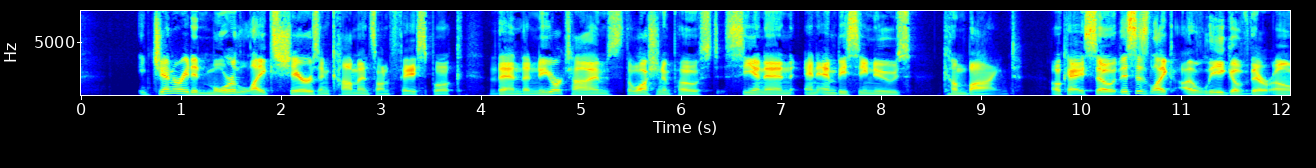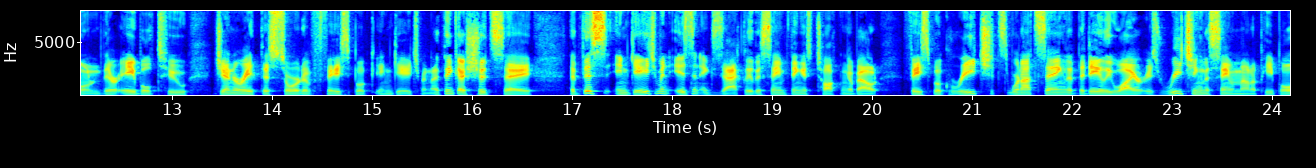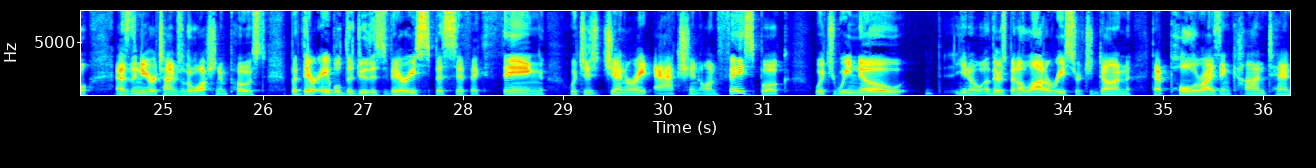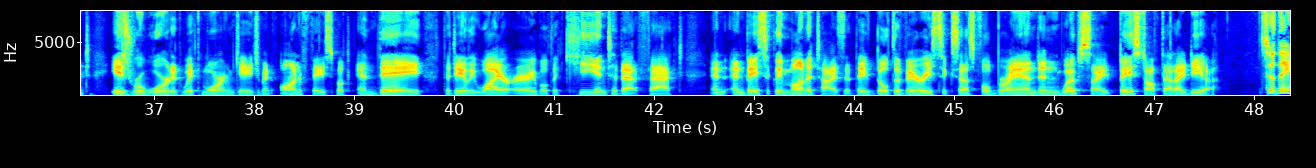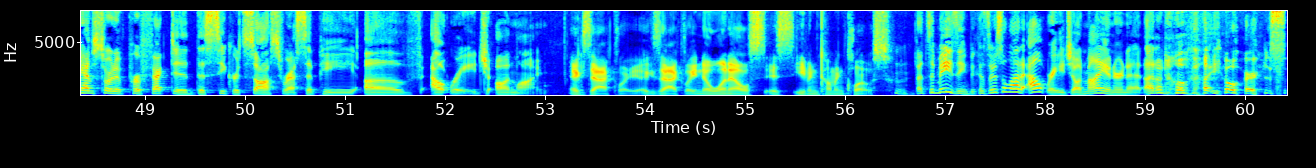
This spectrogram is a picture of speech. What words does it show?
generated more likes, shares, and comments on Facebook than the New York Times, the Washington Post, CNN, and NBC News combined. Okay, so this is like a league of their own. They're able to generate this sort of Facebook engagement. I think I should say that this engagement isn't exactly the same thing as talking about Facebook reach. It's, we're not saying that the Daily Wire is reaching the same amount of people as the New York Times or the Washington Post, but they're able to do this very specific thing, which is generate action on Facebook, which we know you know, there's been a lot of research done that polarizing content is rewarded with more engagement on Facebook. And they, the Daily Wire, are able to key into that fact and, and basically monetize it. They've built a very successful brand and website based off that idea. So they have sort of perfected the secret sauce recipe of outrage online. Exactly, exactly. No one else is even coming close. Hmm, that's amazing because there's a lot of outrage on my internet. I don't know about yours.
